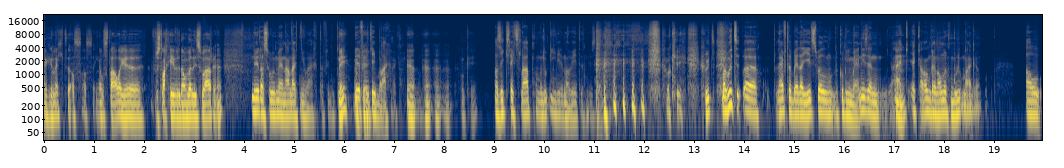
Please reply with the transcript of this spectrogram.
eh, gelegd als, als Engelstalige verslaggever dan weliswaar. Hè? Nee, dat is gewoon mijn aandacht niet waard. Dat vind ik, Nee? dat vind ik echt belachelijk. Ja. Oké. Als ik slecht slaap, dan moet ook niet iedereen dat weten. Dus, eh. Oké, goed. Maar goed, blijft erbij dat Yates wel de man is. En ja, Mhm. ik, ik kan het Bernal nog moeilijk maken. Al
